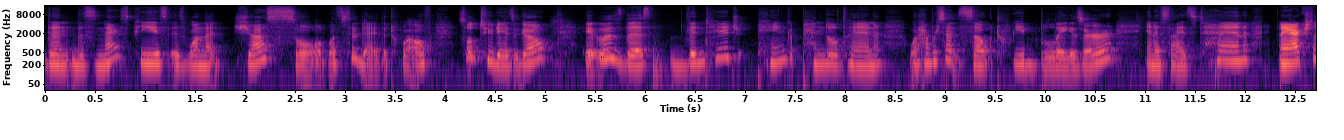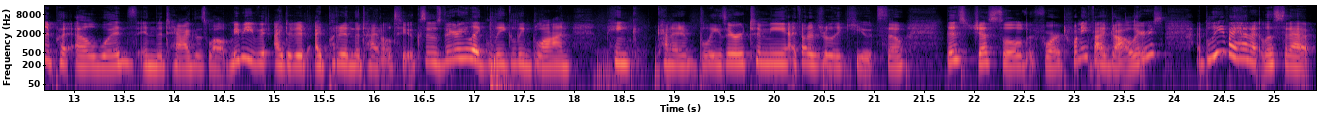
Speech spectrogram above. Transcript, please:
Then this next piece is one that just sold. What's today? The 12th. Sold two days ago. It was this vintage pink Pendleton 100% silk tweed blazer in a size 10. I actually put Elle Woods in the tags as well. Maybe even I did it, I put it in the title too because it was very like legally blonde pink kind of blazer to me. I thought it was really cute. So this just sold for $25. I believe I had it listed at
